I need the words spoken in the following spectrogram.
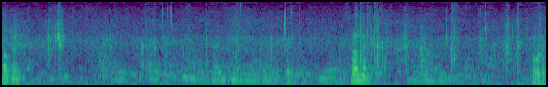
ಬಾಪನಿ ಬಮ್ಮನಿ ನೋಡಿ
